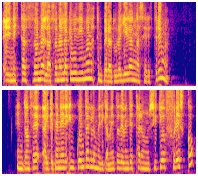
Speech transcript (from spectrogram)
en esta zona, en la zona en la que vivimos, las temperaturas llegan a ser extremas. Entonces hay que tener en cuenta que los medicamentos deben de estar en un sitio fresco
